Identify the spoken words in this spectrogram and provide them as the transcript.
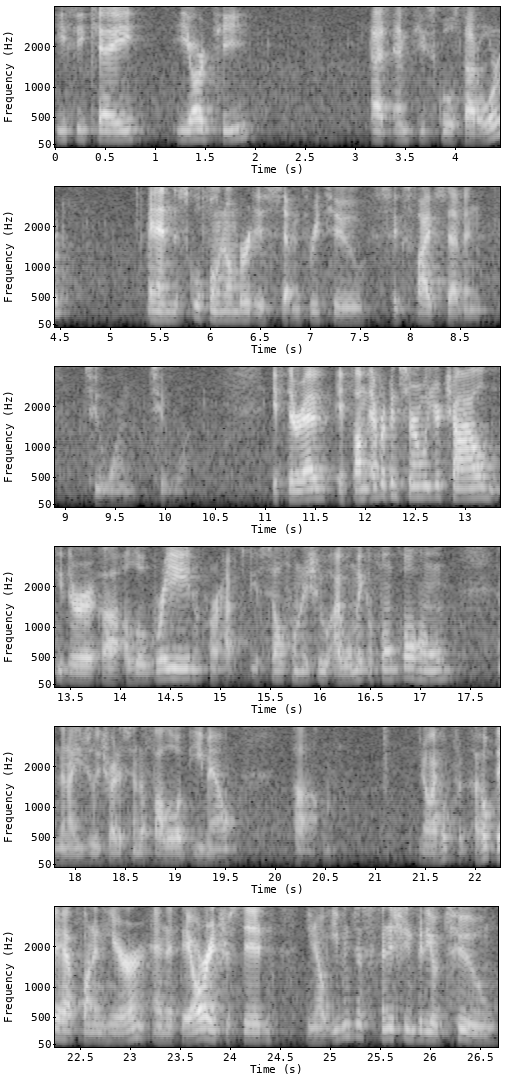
e c k e r t at mtschools.org, and the school phone number is 732-657-2121. If there ev- if I'm ever concerned with your child, either uh, a low grade or happens to be a cell phone issue, I will make a phone call home, and then I usually try to send a follow-up email. Um, you know, I hope I hope they have fun in here, and if they are interested, you know, even just finishing video two,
